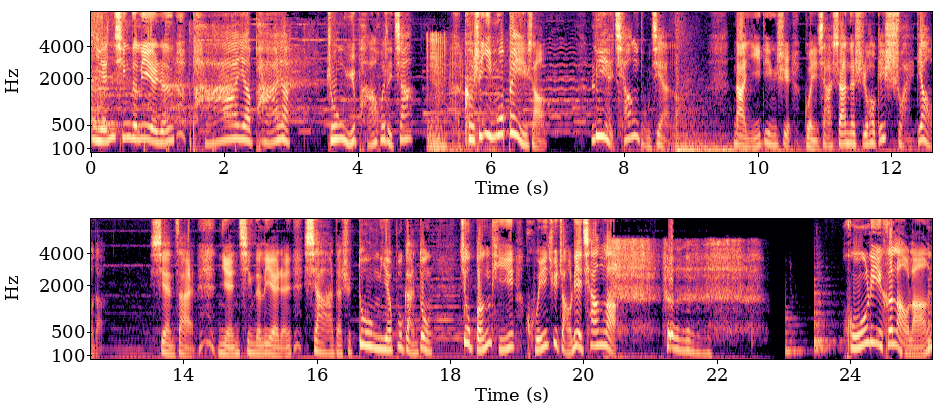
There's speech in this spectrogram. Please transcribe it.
年轻的猎人爬呀爬呀，终于爬回了家。可是，一摸背上。猎枪不见了，那一定是滚下山的时候给甩掉的。现在年轻的猎人吓得是动也不敢动，就甭提回去找猎枪了。狐狸和老狼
